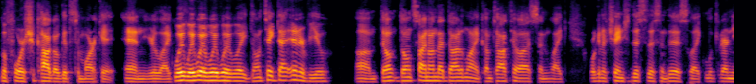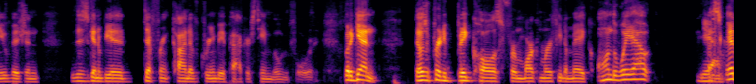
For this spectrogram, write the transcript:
before Chicago gets to market, and you're like, wait, wait, wait, wait, wait, wait, don't take that interview. Um, don't don't sign on that dotted line. Come talk to us, and like we're going to change this, this, and this. Like look at our new vision this is going to be a different kind of Green Bay Packers team moving forward. But again, those are pretty big calls for Mark Murphy to make on the way out. Yeah, a,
